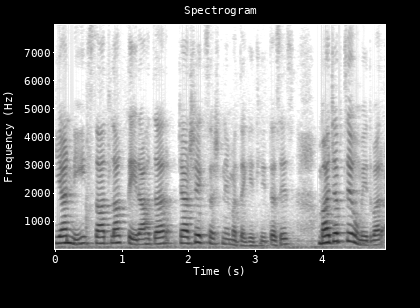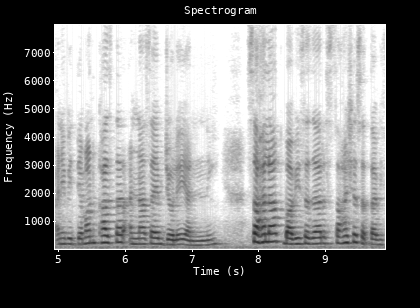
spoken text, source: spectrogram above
यांनी सात लाख तेरा हजार चारशे एकसष्टने मतं घेतली. तसेच भाजपचे उमेदवार आणि विद्यमान खासदार अण्णासाहेब जोले यांनी सहा लाख बावीस हजार सहाशे सत्तावीस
